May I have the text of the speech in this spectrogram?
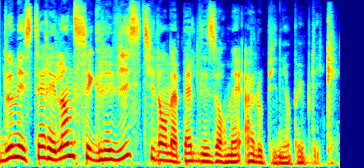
de Mester est l'un de ces grévistes. Il en appelle désormais à l'opinion publique.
